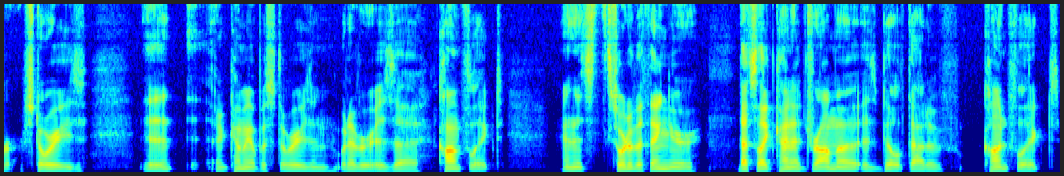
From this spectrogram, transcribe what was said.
r- stories and coming up with stories and whatever is a conflict and it's sort of a thing you're that's like kind of drama is built out of conflict.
